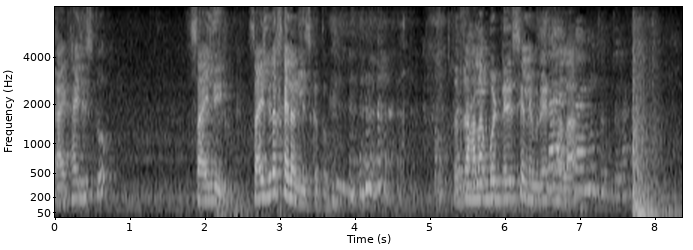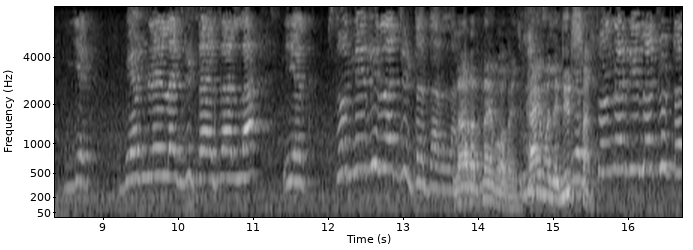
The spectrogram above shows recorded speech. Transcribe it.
काय खायलीस तू? सायली. सायलीला खायला लागलीस का तू? तर झाला बर्थडे सेलिब्रेट झाला. जुटा जुटा लाडात नाही बोलायचं. काय म्हणले? नीट सांग. सोनेरीला जुटा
